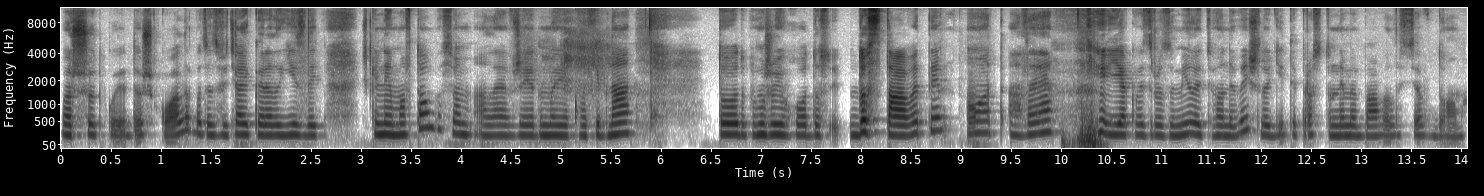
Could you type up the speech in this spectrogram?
маршруткою до школи, бо зазвичай Кирил їздить шкільним автобусом, але вже я думаю, як вихідна, то допоможу його доставити. От, але, як ви зрозуміли, цього не вийшло, діти просто ними бавилися вдома.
